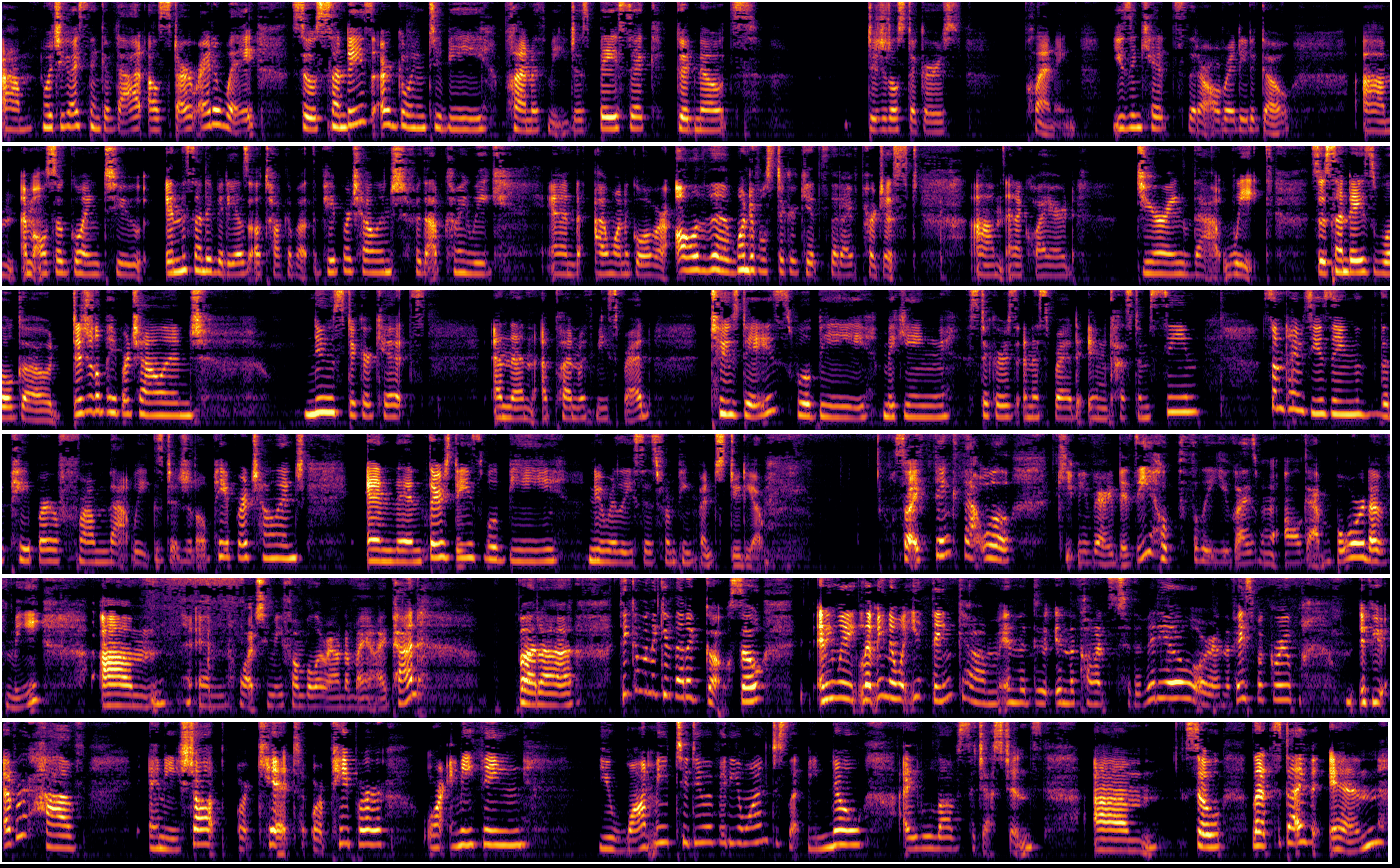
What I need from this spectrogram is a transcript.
um, what you guys think of that. I'll start right away. So Sundays are going to be plan with me, just basic GoodNotes, digital stickers, planning using kits that are all ready to go. Um, I'm also going to, in the Sunday videos, I'll talk about the paper challenge for the upcoming week and I want to go over all of the wonderful sticker kits that I've purchased um, and acquired during that week. So Sundays will go digital paper challenge, new sticker kits, and then a plan with me spread. Tuesdays will be making stickers and a spread in custom scene sometimes using the paper from that week's digital paper challenge. And then Thursdays will be new releases from Pink Punch Studio. So I think that will keep me very busy. Hopefully you guys won't all get bored of me um, and watching me fumble around on my iPad. But uh, I think I'm going to give that a go. So anyway, let me know what you think um, in the in the comments to the video or in the Facebook group if you ever have any shop or kit or paper or anything you want me to do a video on, just let me know. I love suggestions. Um, so let's dive in.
